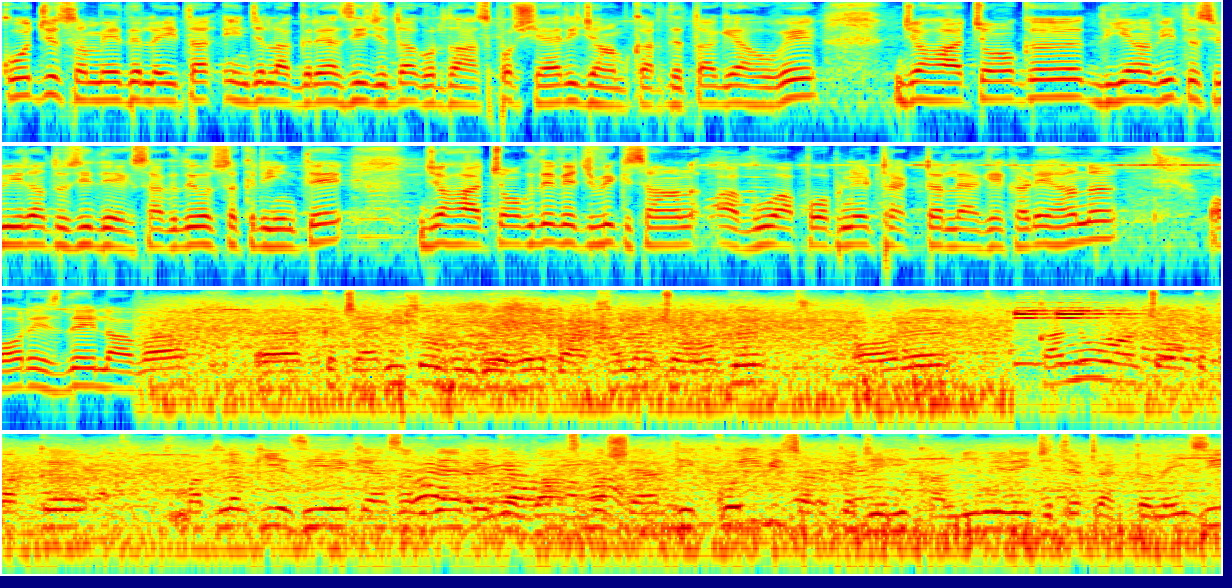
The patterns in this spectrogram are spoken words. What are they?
ਕੁਝ ਸਮੇਂ ਦੇ ਲਈ ਤਾਂ ਇੰਜ ਲੱਗ ਰਿਹਾ ਸੀ ਜਿੱਦਾਂ ਗੁਰਦਾਸਪੁਰ ਸ਼ਹਿਰ ਹੀ ਜਾਮ ਕਰ ਦਿੱਤਾ ਗਿਆ ਹੋਵੇ। ਜਹਾਜ਼ ਚੌਂਕ ਦੀਆਂ ਵੀ ਤਸਵੀਰਾਂ ਤੁਸੀਂ ਦੇਖ ਸਕਦੇ ਹੋ ਸਕਰੀਨ ਤੇ। ਜਹਾਜ਼ ਚੌਂਕ ਦੇ ਵਿੱਚ ਵੀ ਕਿਸਾਨ ਆਗੂ ਆਪੋ ਆਪਣੇ ਟਰੈਕਟਰ ਲੈ ਕੇ ਖੜੇ ਹਨ ਔਰ ਇਸ ਦੇ ਇਲਾਵਾ ਕਚਹਿਰੀ ਤੋਂ ਹੁੰਦੇ ਹੋਏ ਡਾਕਖਾਨਾ ਚੌਂਕ ਔਰ ਕਾਨੂੰਆਂ ਚੌਂਕ ਤੱਕ ਮਤਲਬ ਕਿ ਅਸੀਂ ਇਹ ਕਹਿ ਸਕਦੇ ਹਾਂ ਕਿ ਗੁਰਦਾਸਪੁਰ ਸ਼ਹਿਰ ਦੀ ਕੋਈ ਵੀ ਸੜਕ ਅਜਿਹੀ ਖਾਲੀ ਨਹੀਂ ਰਹੀ ਜਿੱਥੇ ਟਰੈਕਟਰ ਨਹੀਂ ਸੀ।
